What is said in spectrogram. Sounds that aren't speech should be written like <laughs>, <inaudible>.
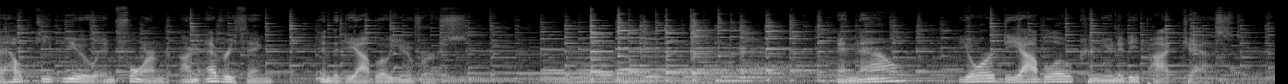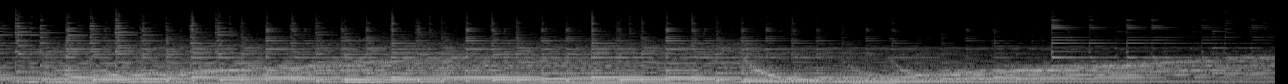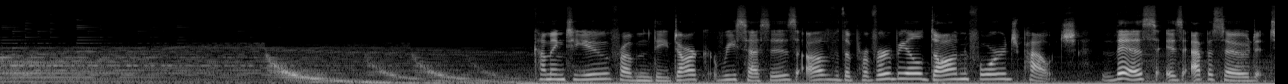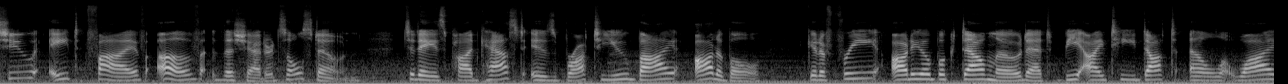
to help keep you informed on everything in the Diablo universe. And now, your Diablo Community Podcast. To you from the dark recesses of the proverbial Dawn Forge pouch, this is episode 285 of The Shattered Soulstone. Today's podcast is brought to you by Audible. Get a free audiobook download at bit.ly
